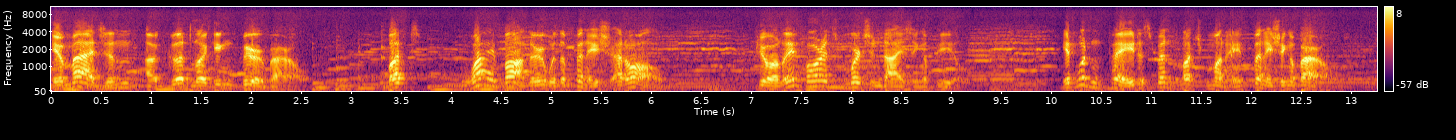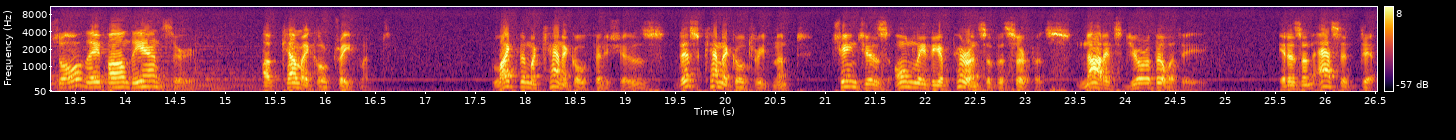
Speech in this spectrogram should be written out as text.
Imagine a good-looking beer barrel. But why bother with a finish at all? Purely for its merchandising appeal. It wouldn't pay to spend much money finishing a barrel. So they found the answer, a chemical treatment. Like the mechanical finishes, this chemical treatment changes only the appearance of the surface, not its durability. It is an acid dip.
